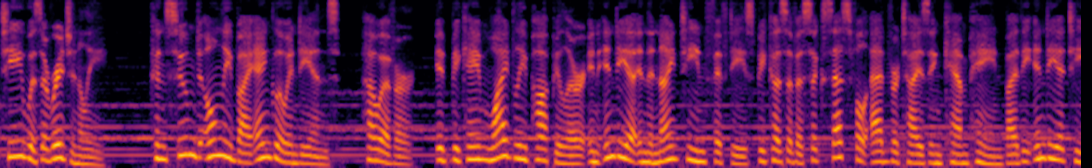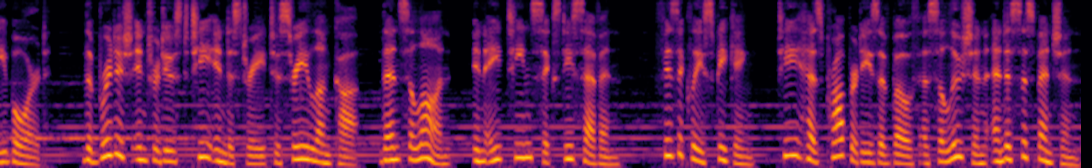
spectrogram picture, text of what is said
Tea was originally consumed only by Anglo-Indians, however, it became widely popular in India in the 1950s because of a successful advertising campaign by the India Tea Board. The British introduced tea industry to Sri Lanka, then Ceylon, in 1867. Physically speaking, Tea has properties of both a solution and a suspension.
